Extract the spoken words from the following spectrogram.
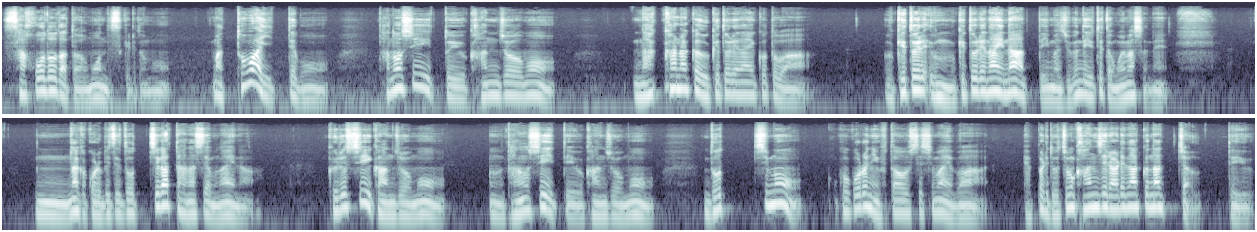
さほどだとは思うんですけれどもまあとは言っても楽しいという感情もなかなか受け取れないことは受け取れ、うん、受け取れないなって今自分で言ってて思いましたね。うん、なんかこれ別にどっちがって話でもないな。苦しい感情も、うん、楽しいっていう感情もどっちも心に蓋をしてしまえばやっぱりどっちも感じられなくなっちゃうっていう。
